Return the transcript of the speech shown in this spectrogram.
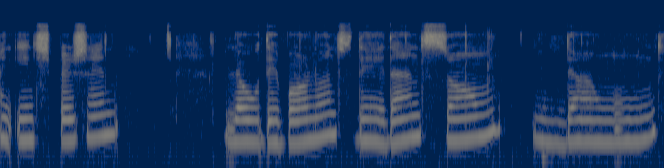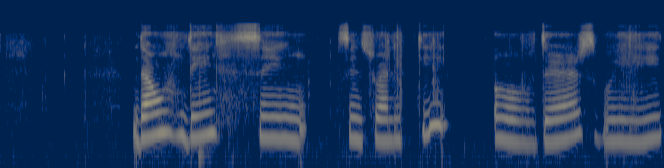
in each person low the balloons, the dance some down down the sen- sensuality of theirs with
